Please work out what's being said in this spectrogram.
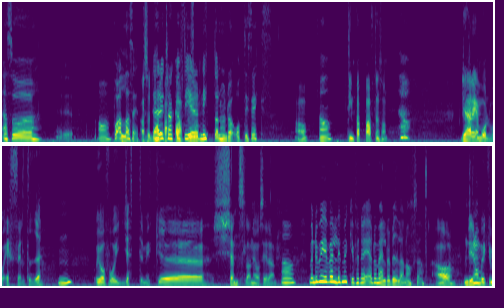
Alltså eh, Ja på alla sätt. Alltså, det här är ju Truck en year sån. 1986. Ja. Ja. Din pappa har haft en sån. Det här är en Volvo FL10. Mm. Och jag får jättemycket eh, känsla när jag ser den. ja. Men det är väldigt mycket för de äldre bilarna också. Ja, men det är nog mycket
